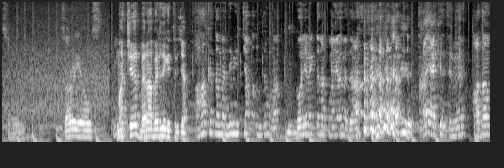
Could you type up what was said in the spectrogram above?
Sorry. Sorry Jungs. Maçı beraberliğe getireceğim. Aa, hakikaten ben demin hiç yapmadım değil mi lan? Gol yemekten aklıma gelmedi ha. Kaya kötü mü? Adam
